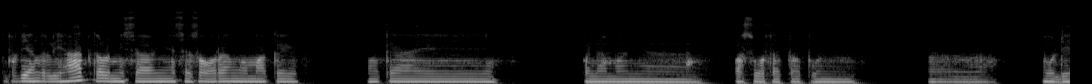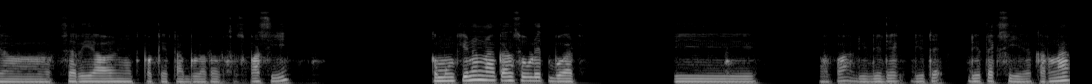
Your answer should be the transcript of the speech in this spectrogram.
seperti yang terlihat kalau misalnya seseorang memakai memakai apa namanya password ataupun uh, model serialnya itu pakai tabulator atau spasi kemungkinan akan sulit buat di apa di detek, detek, deteksi ya karena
